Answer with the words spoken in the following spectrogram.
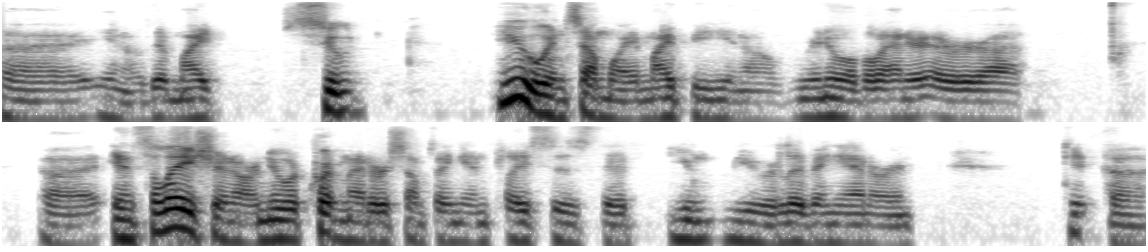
uh, you know, that might suit you in some way. It might be, you know, renewable energy or uh, uh, insulation or new equipment or something in places that you you are living in, or in, uh,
